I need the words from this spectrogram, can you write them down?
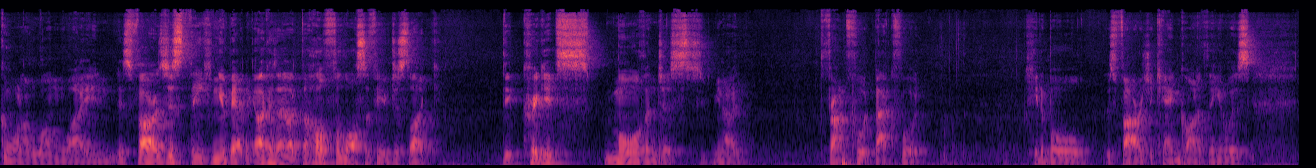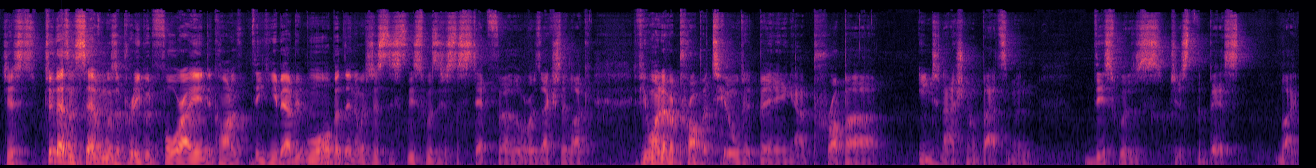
gone a long way in as far as just thinking about, like I say, like the whole philosophy of just like the cricket's more than just you know front foot, back foot, hit a ball as far as you can kind of thing. It was just 2007 was a pretty good foray into kind of thinking about a bit more, but then it was just this. This was just a step further, where it was actually like if you want to have a proper tilt at being a proper international batsman, this was just the best, like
